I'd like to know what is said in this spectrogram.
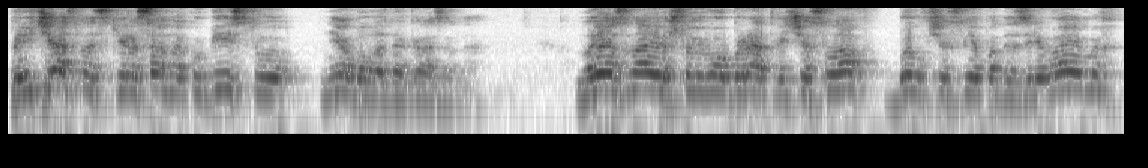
Причастность Кирсана к убийству не было доказана. Но я знаю, что его брат Вячеслав был в числе подозреваемых,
